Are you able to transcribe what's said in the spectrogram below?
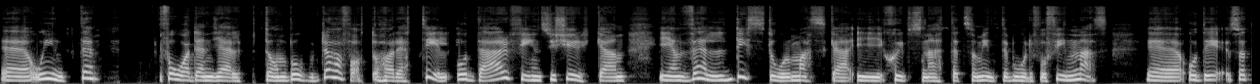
eh, och inte får den hjälp de borde ha fått och har rätt till. Och där finns ju kyrkan i en väldigt stor maska i skyddsnätet som inte borde få finnas. Eh, och det, så att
